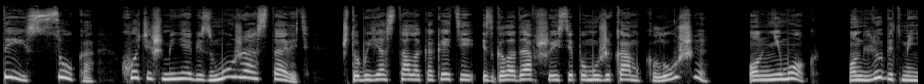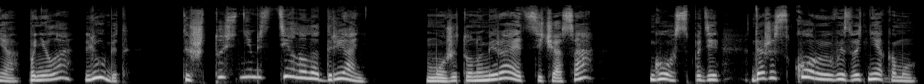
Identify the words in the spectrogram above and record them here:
Ты, сука, хочешь меня без мужа оставить, чтобы я стала, как эти изголодавшиеся по мужикам клуши? Он не мог. Он любит меня, поняла? Любит. Ты что с ним сделала, дрянь? Может, он умирает сейчас, а? Господи, даже скорую вызвать некому!»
